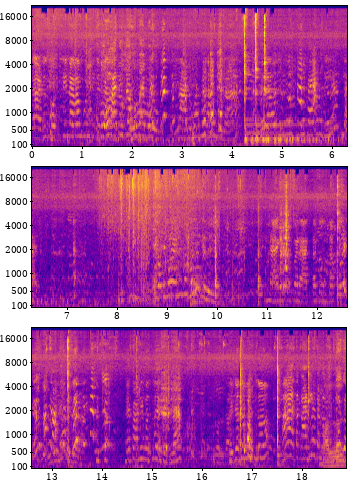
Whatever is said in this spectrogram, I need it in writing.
लाडू सोबती नरम हे पाणी ओतलं याच्यातला त्याच्यात ओतलं. हा आता काढलं आता काम आता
